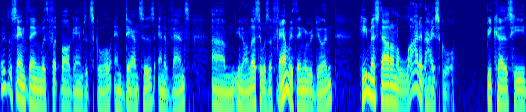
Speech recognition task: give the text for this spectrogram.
it's the same thing with football games at school and dances and events um, you know, unless it was a family thing we were doing, he missed out on a lot in high school because he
